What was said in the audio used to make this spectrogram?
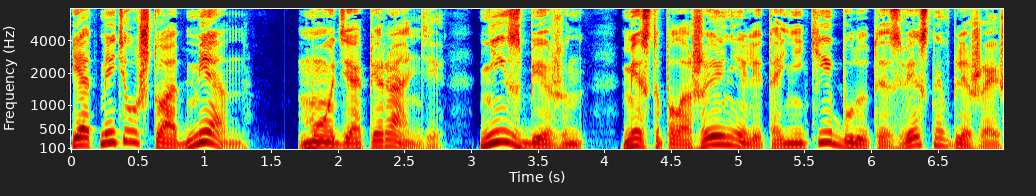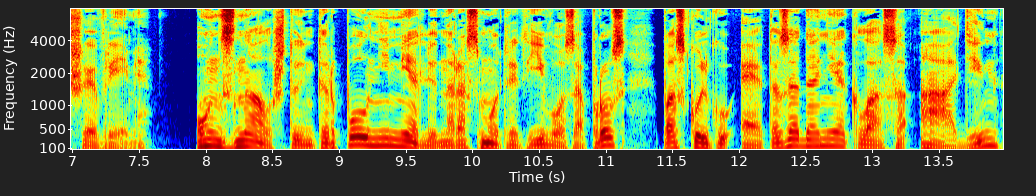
и отметил, что обмен, моде операнди, неизбежен, местоположение или тайники будут известны в ближайшее время. Он знал, что Интерпол немедленно рассмотрит его запрос, поскольку это задание класса А1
